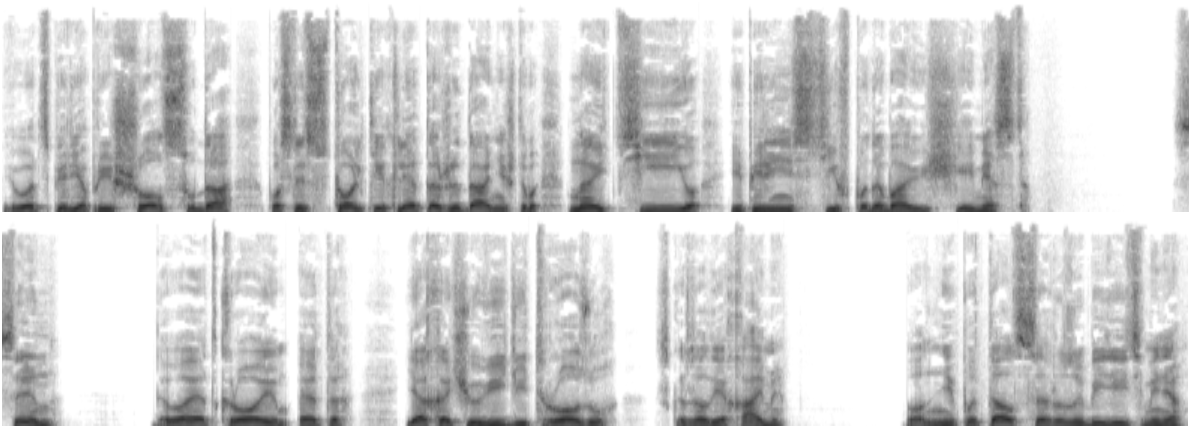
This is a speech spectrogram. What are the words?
И вот теперь я пришел сюда после стольких лет ожиданий, чтобы найти ее и перенести в подобающее место. Сын, давай откроем это. Я хочу видеть Розу, — сказал я Хайме. Он не пытался разубедить меня,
